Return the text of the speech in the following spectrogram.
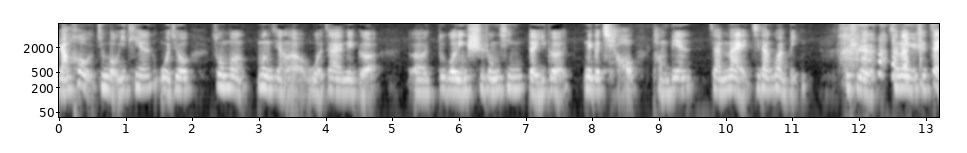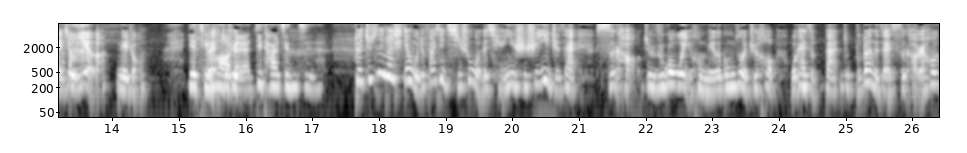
然后就某一天我就做梦梦见了我在那个呃都柏林市中心的一个那个桥旁边在卖鸡蛋灌饼。就是相当于是再就业了那种。也挺对就是好的呀，地摊儿经济。对，就是那段时间，我就发现，其实我的潜意识是一直在思考，就是如果我以后没了工作之后，我该怎么办？就不断的在思考。然后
